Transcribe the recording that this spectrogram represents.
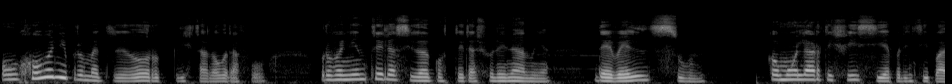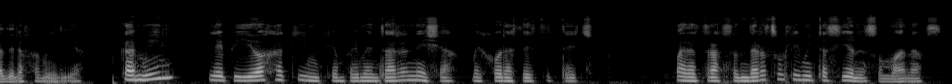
un joven y prometedor cristalógrafo proveniente de la ciudad costera Yurenamia de Belsun como el artífice principal de la familia. Camille le pidió a Hakim que implementara en ella mejoras de este tech para trascender sus limitaciones humanas.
